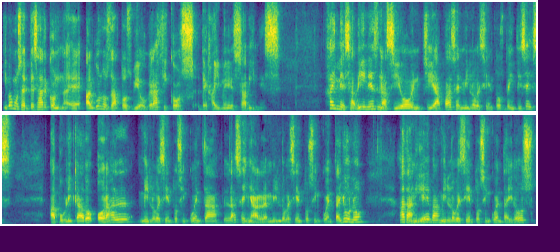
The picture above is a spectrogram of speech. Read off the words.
y vamos a empezar con eh, algunos datos biográficos de Jaime Sabines. Jaime Sabines nació en Chiapas en 1926. Ha publicado Oral 1950, La Señal 1951, Adán y Eva 1952,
